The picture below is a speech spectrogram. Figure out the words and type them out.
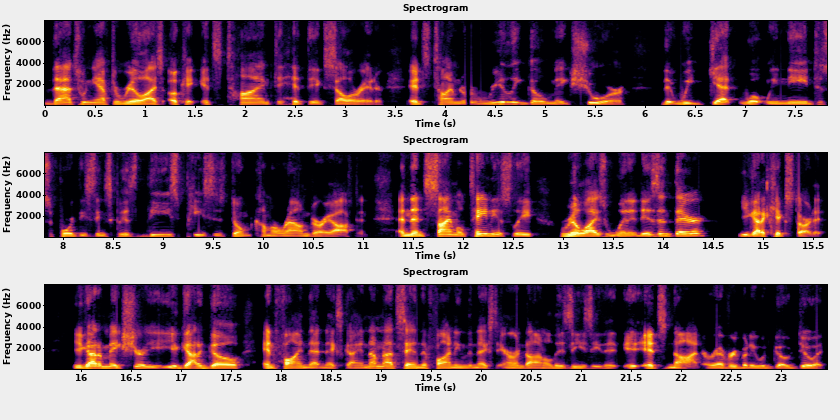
that's when you have to realize, okay, it's time to hit the accelerator. It's time to really go make sure that we get what we need to support these things because these pieces don't come around very often. And then simultaneously realize when it isn't there, you got to kickstart it. You got to make sure you, you got to go and find that next guy. And I'm not saying that finding the next Aaron Donald is easy. It, it, it's not, or everybody would go do it.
